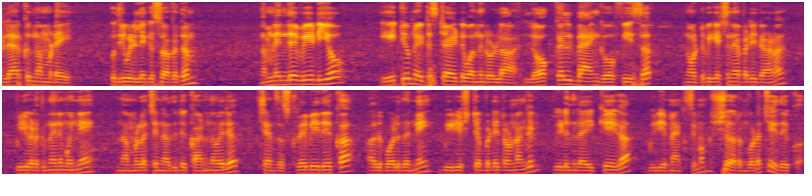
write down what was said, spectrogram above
എല്ലാവർക്കും നമ്മുടെ പുതിയ വീഡിയോയിലേക്ക് സ്വാഗതം. നമ്മളിന്റെ വീഡിയോ ഏറ്റവും ലേറ്റസ്റ്റ് ആയിട്ട് വന്നിട്ടുള്ള ലോക്കൽ ബാങ്ക് ഓഫീസർ നോട്ടിഫിക്കേഷനെ പറ്റിയിട്ടാണ് വീഡിയോ കിടക്കുന്നതിന് മുന്നേ നമ്മളെ ചാനൽ അതിൽ കാണുന്നവർ ചാനൽ സബ്സ്ക്രൈബ് ചെയ്തേക്കുക. അതുപോലെ തന്നെ വീഡിയോ ഇഷ്ടപ്പെട്ടിട്ടുണ്ടെങ്കിൽ വീഡിയോ ലൈക്ക് ചെയ്യുക വീഡിയോ മാക്സിമം ഷെയറും കൂടെ ചെയ്തേക്കുക.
